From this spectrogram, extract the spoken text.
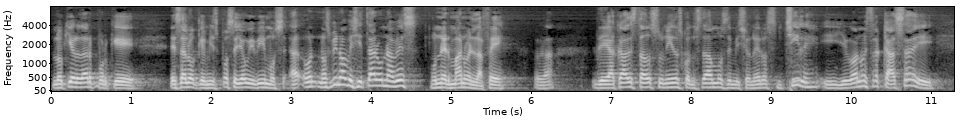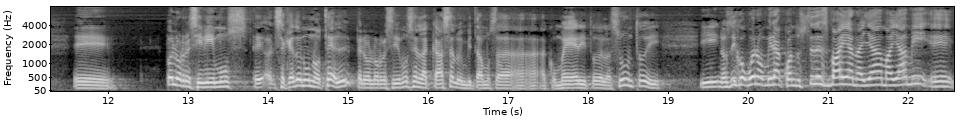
lo quiero dar porque es algo que mi esposa y yo vivimos. Ah, nos vino a visitar una vez un hermano en la fe, ¿verdad? De acá de Estados Unidos cuando estábamos de misioneros en Chile y llegó a nuestra casa y eh, pues lo recibimos, eh, se quedó en un hotel, pero lo recibimos en la casa, lo invitamos a, comer y todo el asunto y, y, nos dijo, bueno, mira, cuando ustedes vayan allá a Miami, eh,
